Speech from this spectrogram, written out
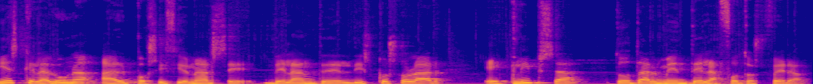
Y es que la Luna, al posicionarse delante del disco solar, eclipsa totalmente la fotosfera.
